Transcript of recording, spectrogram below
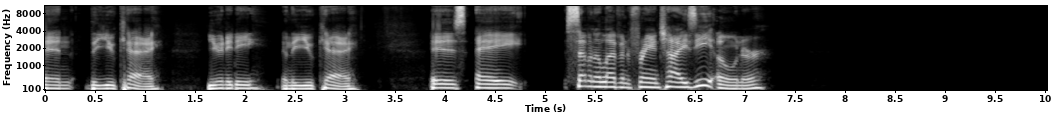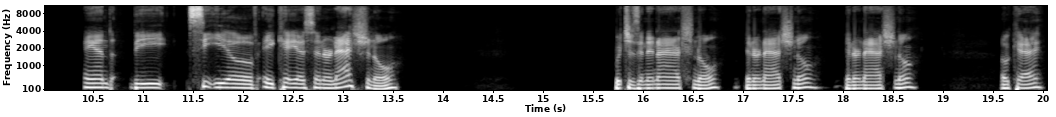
in the UK. Unity in the UK is a 7 Eleven franchisee owner and the CEO of AKS International, which is an international, international, international. Okay.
